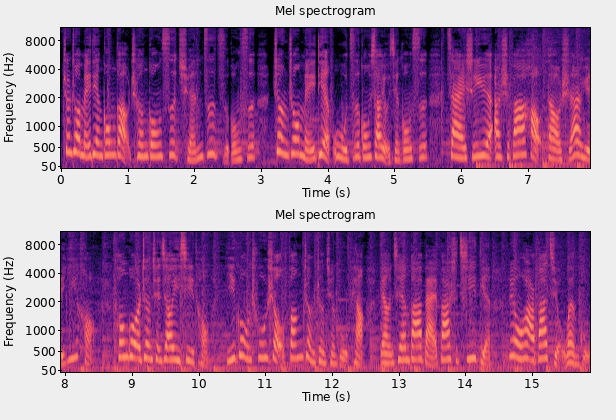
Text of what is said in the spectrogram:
郑州煤电公告称，公司全资子公司郑州煤电物资供销有限公司在十一月二十八号到十二月一号，通过证券交易系统一共出售方正证券股票两千八百八十七点六二八九万股，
